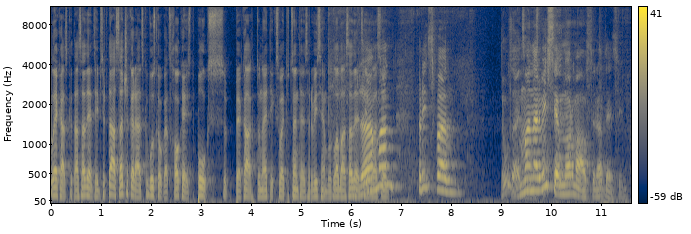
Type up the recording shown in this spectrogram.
liekas, ka tās attiecības ir tā sačakarētas, ka būs kaut kāds hockeistu pulks, pie kā tu netiksi, vai tu centies ar visiem būt labās Tā attiecībās. man, principā, Nu, uzaicinās. Man ar visiem normāls ir attiecības.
